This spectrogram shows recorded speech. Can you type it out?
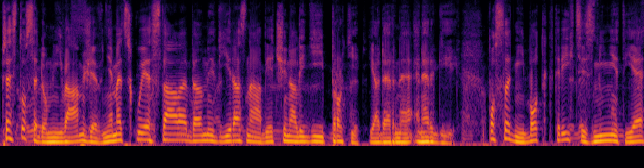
Přesto se domnívám, že v Německu je stále velmi výrazná většina lidí proti jaderné energii. Poslední bod, který chci zmínit, je,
